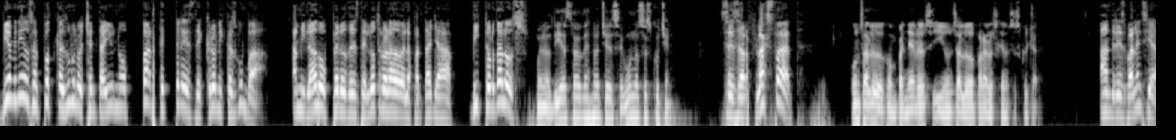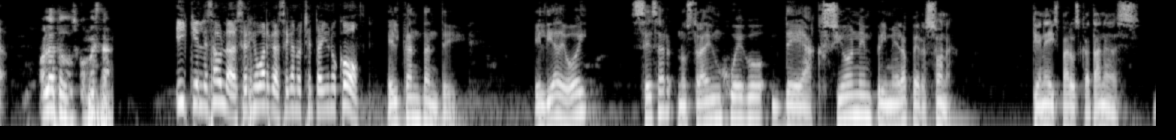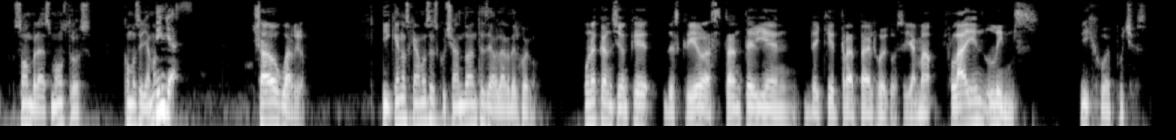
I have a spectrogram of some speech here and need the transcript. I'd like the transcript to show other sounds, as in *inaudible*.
Bienvenidos al podcast número 81, parte 3 de Crónicas Gumba. A mi lado, pero desde el otro lado de la pantalla, Víctor Dalos. Buenos días, tardes, noches, según nos escuchen. César Flagstad. Un saludo compañeros y un saludo para los que nos escuchan. Andrés Valencia. Hola a todos, ¿cómo están? ¿Y quién les habla? Sergio Vargas, Segan81Co. El cantante. El día de hoy, César nos trae un juego de acción en primera persona. Tiene disparos, katanas, sombras, monstruos. ¿Cómo se llama? Ninjas. Shadow Warrior. ¿Y qué nos quedamos escuchando antes de hablar del juego? Una canción que describe bastante bien de qué trata el juego. Se llama Flying Limbs. Hijo de puchas.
